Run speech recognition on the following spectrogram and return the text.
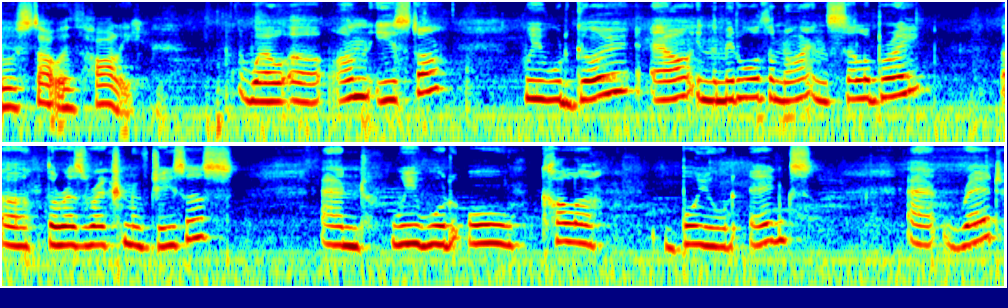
We'll start with Harley. Well, uh, on Easter, we would go out in the middle of the night and celebrate uh, the resurrection of Jesus, and we would all color boiled eggs at red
